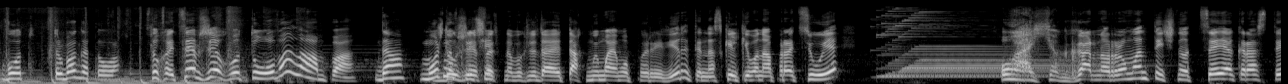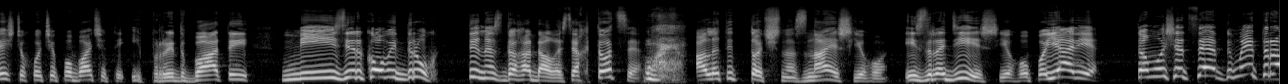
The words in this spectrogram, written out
Вот, труба готова. Слухай, це вже готова лампа? Да, можно Дуже включить. ефектно виглядає. Так, ми маємо перевірити, наскільки вона працює. Ой, як гарно, романтично. Це якраз те, що хоче побачити і придбати мій зірковий друг. Ти не здогадалася, хто це? Ой, Але ти точно знаєш його і зрадієш його появі, тому що це Дмитро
